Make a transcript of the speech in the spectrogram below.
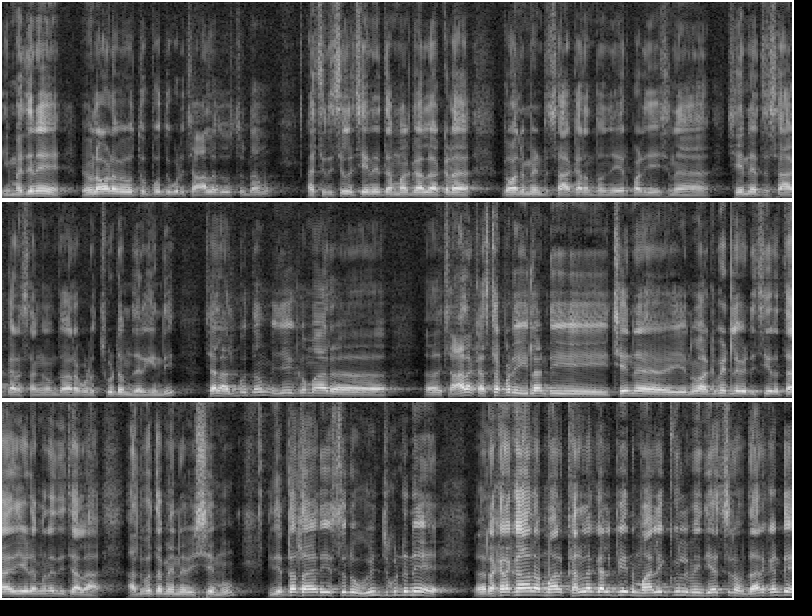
ఈ మధ్యనే వేములవాడ పోతూ పోతూ కూడా చాలా చూస్తుంటాము. ఆ సిరిసిల్ల చేనేత మగ్గాలు అక్కడ గవర్నమెంట్ సహకారంతో ఏర్పాటు చేసిన చేనేత సహకార సంఘం ద్వారా కూడా చూడడం జరిగింది. చాలా అద్భుతం. విజయ్ కుమార్ చాలా కష్టపడి ఇలాంటి చేనే యూనో అగ్గిపెట్టెలు పెట్టి చీర తయారు చేయడం అనేది చాలా అద్భుతమైన విషయము. ఇది ఎట్లా తయారు చేస్తున్నారో? ఊహించుకుంటేనే రకరకాల మా కళ్ళ కలిపి మాలిక్యూలు మేము చేస్తున్నాం. దానికంటే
